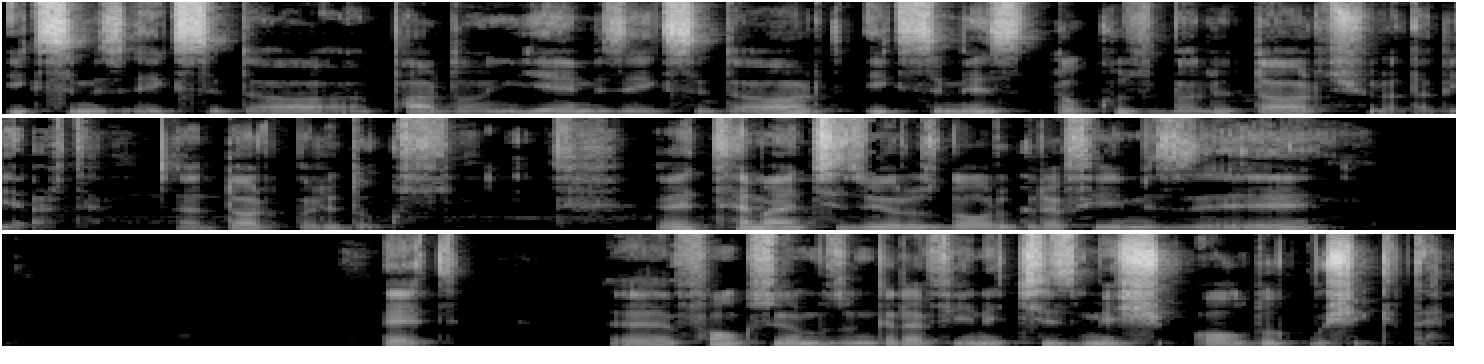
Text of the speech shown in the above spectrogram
x'imiz eksi 4, pardon y'miz eksi 4, x'imiz 9 bölü 4 şurada bir yerde. Yani 4 bölü 9. Evet hemen çiziyoruz doğru grafiğimizi. Evet e, fonksiyonumuzun grafiğini çizmiş olduk bu şekilde.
